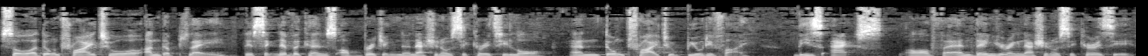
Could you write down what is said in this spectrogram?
So uh, don't try to underplay the significance of bridging the national security law, and don't try to beautify these acts of endangering national security.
